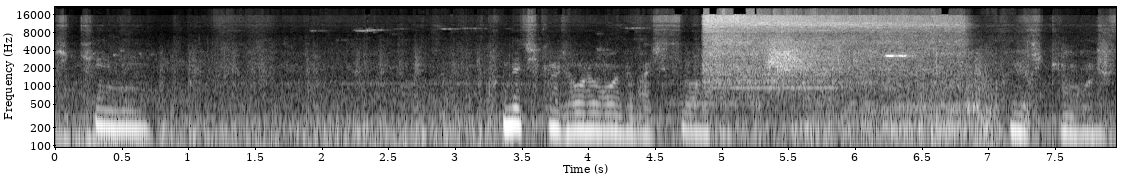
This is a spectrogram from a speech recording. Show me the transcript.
치킨이 군내 치킨을 저번에 먹었는데 맛있어. 군내 치킨 먹으랬어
